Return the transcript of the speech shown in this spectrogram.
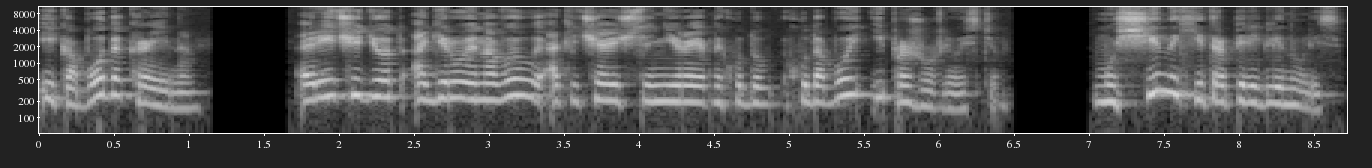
и Кабода Крейна. Речь идет о герое новеллы, отличающейся невероятной худобой и прожорливостью. Мужчины хитро переглянулись.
